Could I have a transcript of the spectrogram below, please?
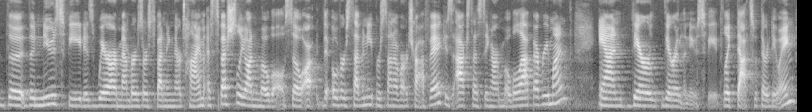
the the news feed is where our members are spending their time, especially on mobile. So our, the, over seventy percent of our traffic is accessing our mobile app every month, and they're they're in the news feed. Like that's what they're doing.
